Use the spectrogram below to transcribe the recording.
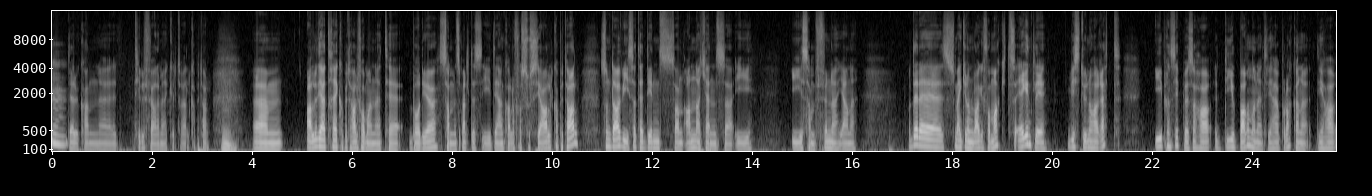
Mm. der du kan uh, tilføre det mer kulturell kapital. Mm. Um, alle de her tre kapitalformene til Bourdieu sammensmeltes i det han kaller for sosial kapital, som da viser til din sånn anerkjennelse i, i samfunnet, gjerne. Og det er det som er grunnlaget for makt. Så egentlig, hvis du nå har rett, i prinsippet så har de barna til de her polakkene de har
